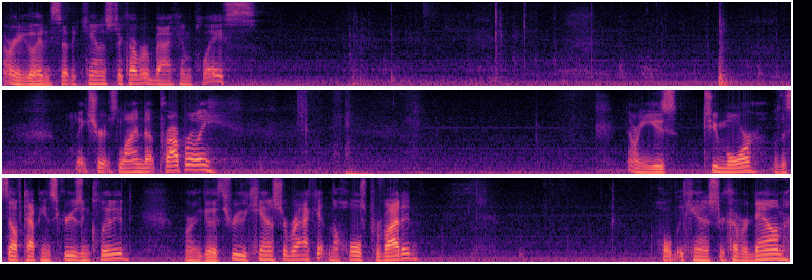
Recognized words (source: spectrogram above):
Now we're going to go ahead and set the canister cover back in place. Make sure it's lined up properly. We're going to use two more of the self-tapping screws included. We're going to go through the canister bracket and the holes provided. Hold the canister cover down.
